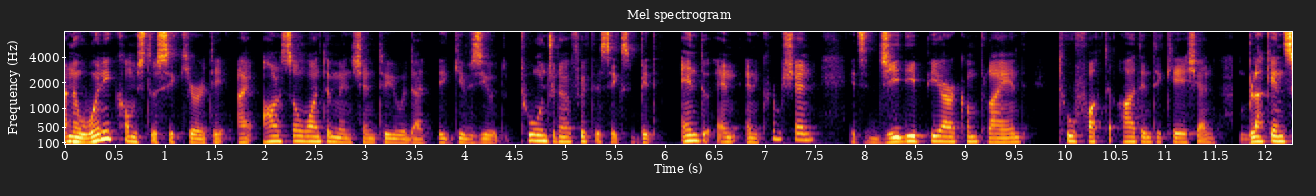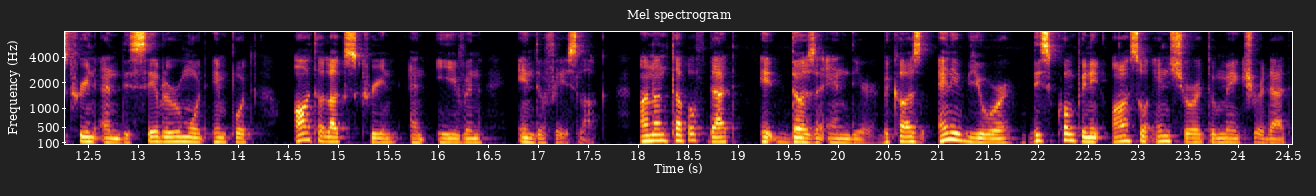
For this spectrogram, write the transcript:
And when it comes to security, I also want to mention to you that it gives you 256-bit end-to-end encryption. It's GDPR compliant, two-factor authentication, blackened screen and disable remote input, auto lock screen, and even interface lock. And on top of that, it doesn't end there. Because AnyViewer this company also ensure to make sure that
